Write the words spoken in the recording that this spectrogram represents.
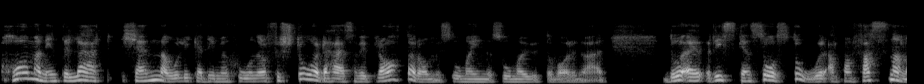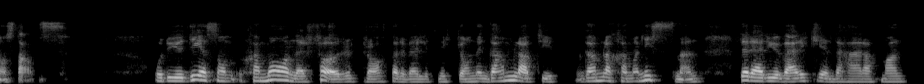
har man inte lärt känna olika dimensioner och förstår det här som vi pratar om, zooma in och zooma ut och vad det nu är, då är risken så stor att man fastnar någonstans. Och det är ju det som schamaner förr pratade väldigt mycket om, den gamla, typ, gamla schamanismen. Där är det ju verkligen det här att man,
